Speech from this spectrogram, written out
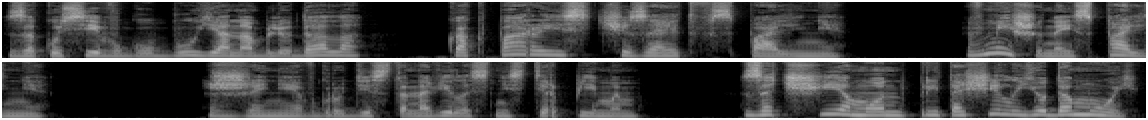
Закусив губу, я наблюдала, как пара исчезает в спальне. В Мишиной спальне. Жжение в груди становилось нестерпимым. Зачем он притащил ее домой?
